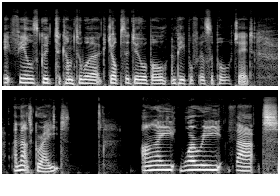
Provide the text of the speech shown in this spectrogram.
it feels good to come to work, jobs are doable, and people feel supported. And that's great. I worry that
